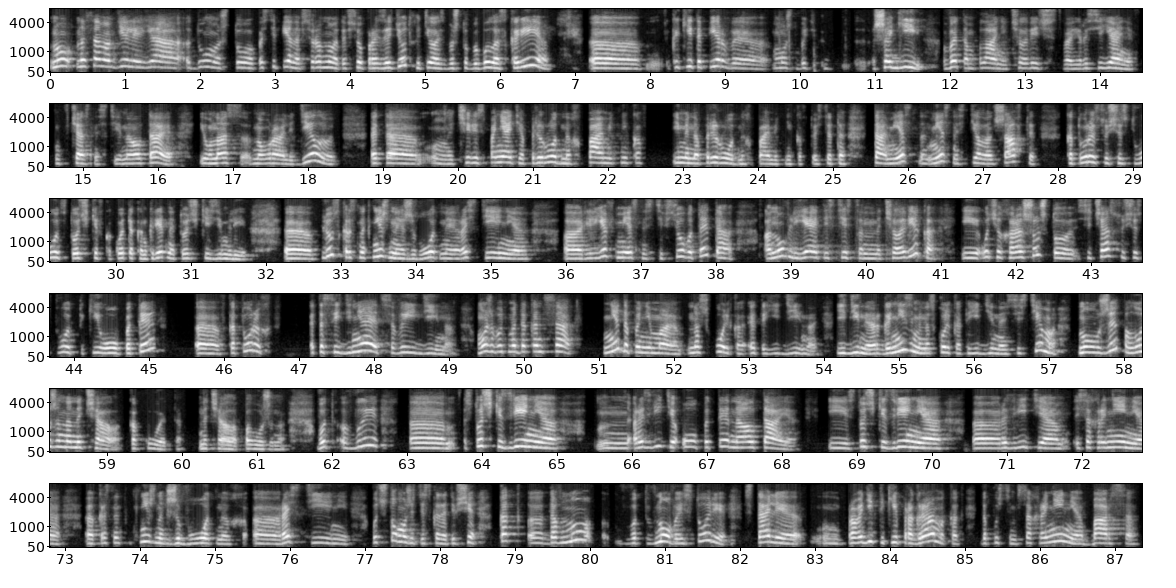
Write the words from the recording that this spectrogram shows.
Ну, на самом деле, я думаю, что постепенно все равно это все произойдет. Хотелось бы, чтобы было скорее. Э, какие-то первые, может быть, шаги в этом плане человечества и россияне, в частности, на Алтае и у нас на Урале делают, это через понятие природных памятников, именно природных памятников. То есть это та местность, те ландшафты, которые существуют в точке, в какой-то конкретной точке Земли. Э, плюс краснокнижные животные, растения, э, рельеф местности, все вот это оно влияет, естественно, на человека. И очень хорошо, что сейчас существуют такие ОПТ, э, в которых это соединяется воедино. Может быть, мы до конца недопонимаем, насколько это едино, единый организм, и насколько это единая система, но уже положено начало какое-то, начало положено. Вот вы э, с точки зрения э, развития ОПТ на Алтае и с точки зрения развития и сохранения э, краснокнижных животных, э, растений. Вот что можете сказать вообще, как давно вот в новой истории стали проводить такие программы, как, допустим, сохранение барса,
